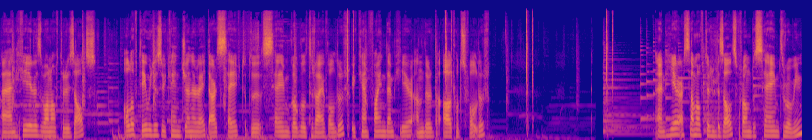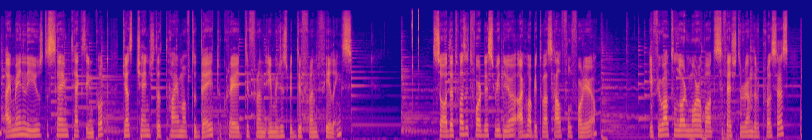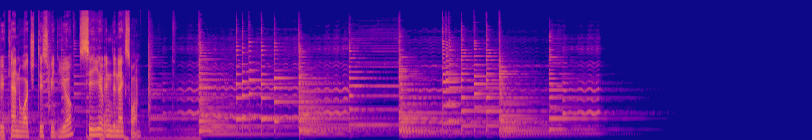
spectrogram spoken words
And here is one of the results. All of the images you can generate are saved to the same Google Drive folder. You can find them here under the Outputs folder. And here are some of the results from the same drawing. I mainly use the same text input just change the time of the day to create different images with different feelings. So that was it for this video, I hope it was helpful for you. If you want to learn more about Sketch to render process, you can watch this video. See you in the next one.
